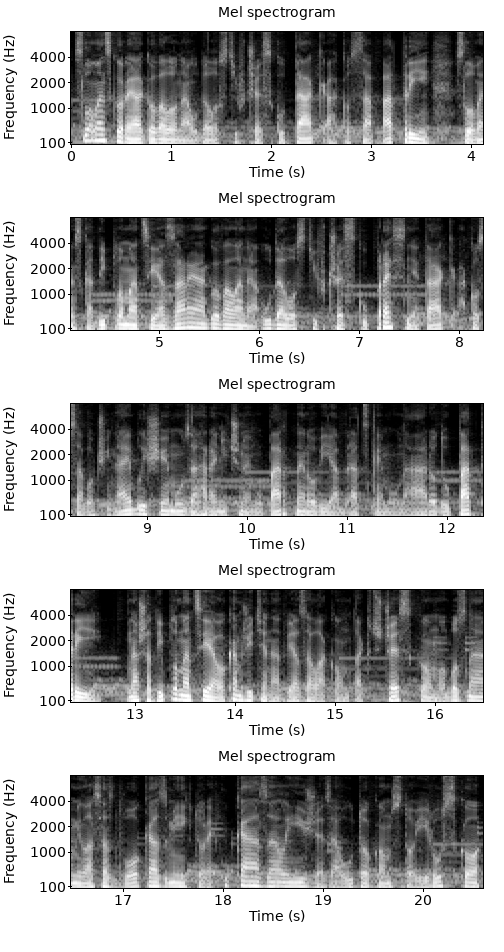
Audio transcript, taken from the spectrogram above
Slovensko reagovalo na udalosti v Česku tak, ako sa patrí. Slovenská diplomácia zareagovala na udalosti v Česku presne tak, ako sa voči najbližšiemu zahraničnému partnerovi a bratskému národu patrí. Naša diplomacia okamžite nadviazala kontakt s Českom, oboznámila sa s dôkazmi, ktoré ukázali, že za útokom stojí Rusko,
